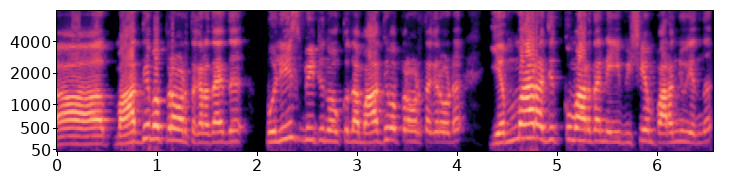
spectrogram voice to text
മാധ്യമപ്രവർത്തകർ മാധ്യമ പ്രവർത്തകർ അതായത് പോലീസ് ബീറ്റ് നോക്കുന്ന മാധ്യമ പ്രവർത്തകരോട് എം ആർ അജിത് കുമാർ തന്നെ ഈ വിഷയം പറഞ്ഞു എന്ന്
